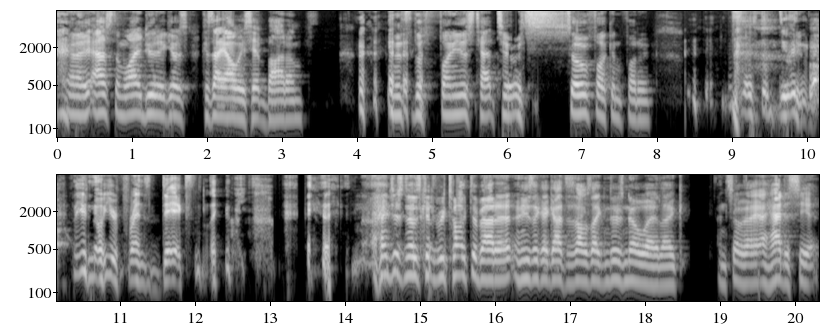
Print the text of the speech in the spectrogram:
And I asked him why I do that. He goes, "Because I always hit bottom." And it's the funniest tattoo. It's so fucking funny. Dude. You know your friend's dicks. I just know because we talked about it, and he's like, "I got this." I was like, "There's no way!" Like, and so I, I had to see it.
